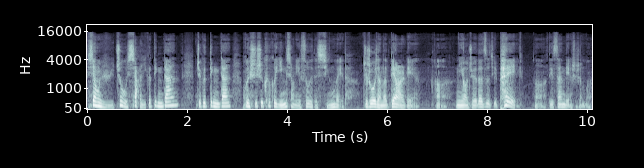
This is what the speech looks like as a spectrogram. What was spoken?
向宇宙下一个订单，这个订单会时时刻刻影响你所有的行为的。这是我讲的第二点啊，你要觉得自己配啊。第三点是什么？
